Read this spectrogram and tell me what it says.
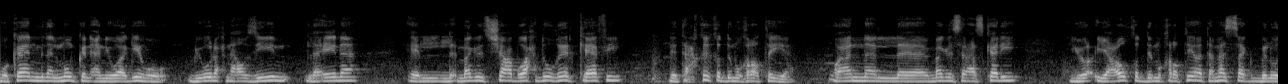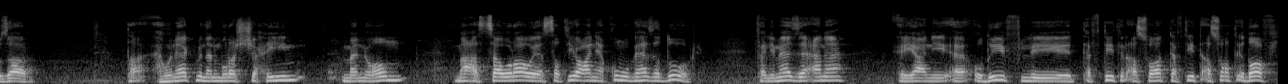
وكان من الممكن أن يواجهوا بيقولوا إحنا عاوزين لقينا مجلس الشعب وحده غير كافي لتحقيق الديمقراطية. وأن المجلس العسكري يعوق الديمقراطية ويتمسك بالوزارة. طيب هناك من المرشحين من هم مع الثورة ويستطيعوا أن يقوموا بهذا الدور. فلماذا أنا يعني أضيف لتفتيت الأصوات تفتيت أصوات إضافي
